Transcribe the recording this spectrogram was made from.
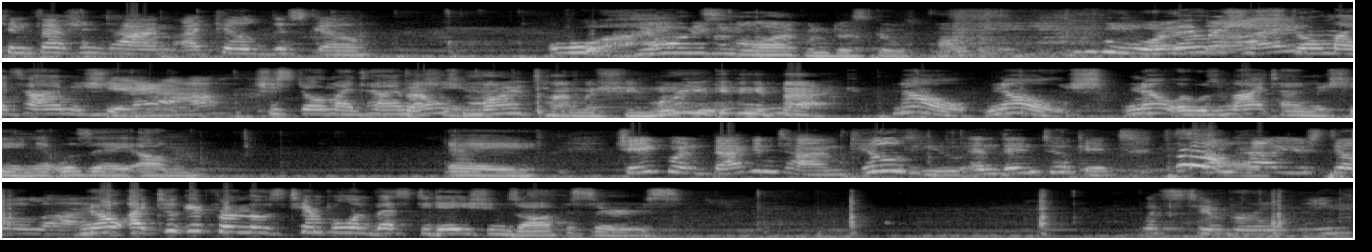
Confession time. I killed Disco. What? You weren't even alive when Disco was popular. Remember, she stole my time machine. Yeah. She stole my time machine. That was my time machine. When are you giving it back? No, no, sh- no. It was my time machine. It was a um, a Jake went back in time, killed you, and then took it. No. Somehow you're still alive. no. I took it from those temporal investigations officers. What's temporal mean?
